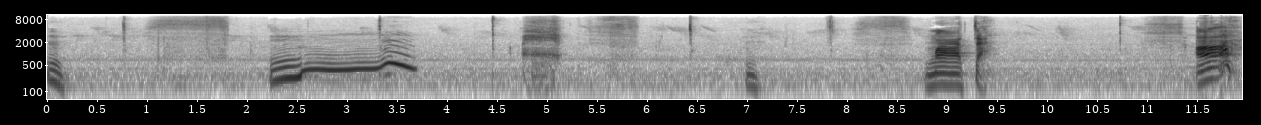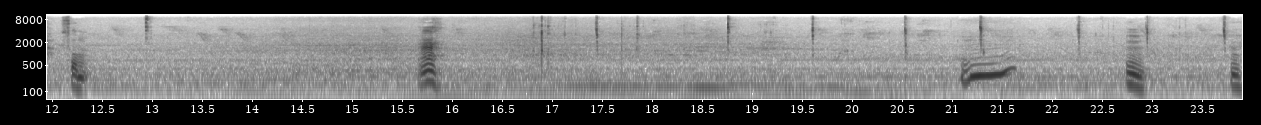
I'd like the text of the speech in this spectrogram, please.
อืมอืมอืมมาจ้ะอะสมอะอืม อืมอืม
